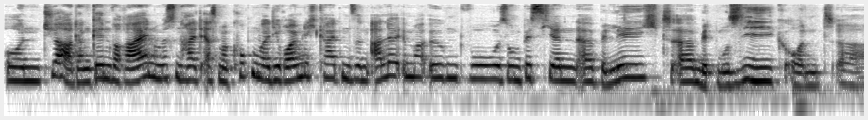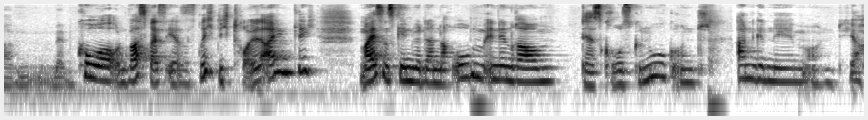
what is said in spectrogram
Und ja, dann gehen wir rein und müssen halt erstmal gucken, weil die Räumlichkeiten sind alle immer irgendwo so ein bisschen äh, belegt äh, mit Musik und äh, mit dem Chor und was weiß ich. Das ist richtig toll eigentlich. Meistens gehen wir dann nach oben in den Raum. Der ist groß genug und angenehm und ja,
